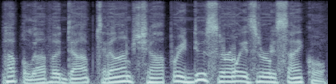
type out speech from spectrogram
Pup love adopted on shop reducer recycle.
